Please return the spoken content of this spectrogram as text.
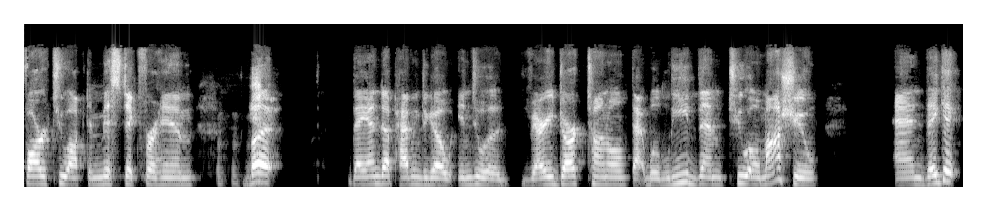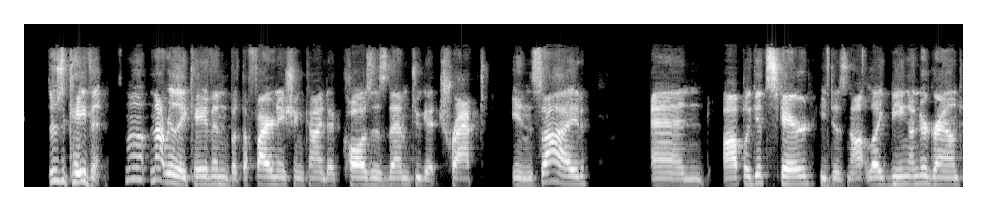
far too optimistic for him. But they end up having to go into a very dark tunnel that will lead them to Omashu. And they get there's a cave in. Well, not really a cave in, but the Fire Nation kind of causes them to get trapped inside. And Appa gets scared. He does not like being underground.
